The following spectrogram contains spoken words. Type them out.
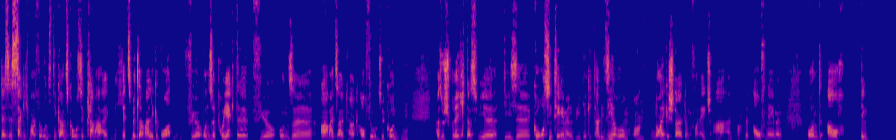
das ist, sage ich mal, für uns die ganz große Klammer eigentlich jetzt mittlerweile geworden für unsere Projekte, für unseren Arbeitsalltag, auch für unsere Kunden. Also sprich, dass wir diese großen Themen wie Digitalisierung und Neugestaltung von HR einfach mit aufnehmen und auch den,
